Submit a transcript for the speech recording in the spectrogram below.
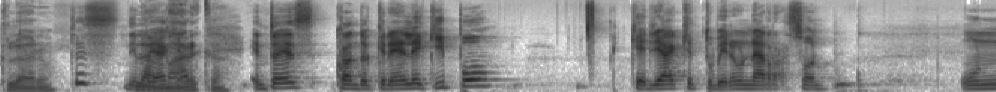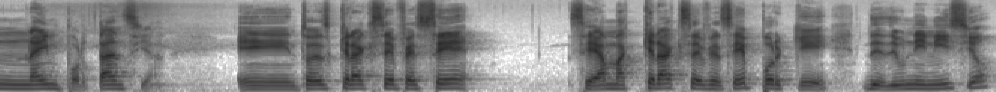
Claro. Entonces, Ni La Muy Ángel. marca. Entonces, cuando creé el equipo, quería que tuviera una razón, una importancia. Eh, entonces, Cracks FC se llama Cracks FC porque desde un inicio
